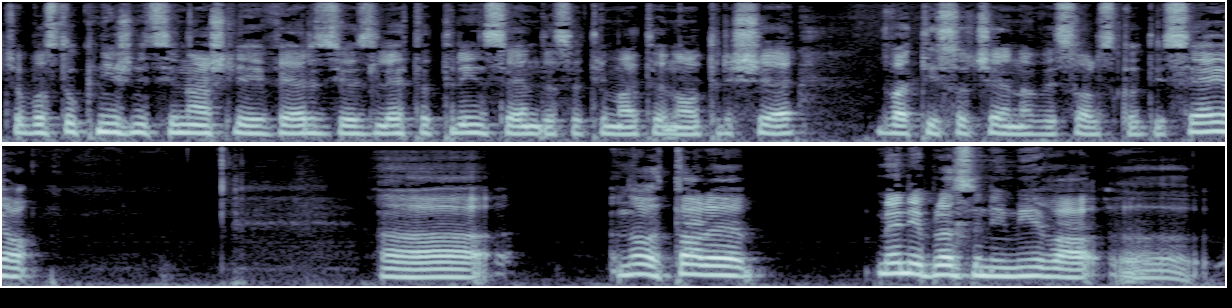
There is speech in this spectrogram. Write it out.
če boste v knjižnici našli verzijo iz leta 73, imate notri še 2001 vesolsko Odisejo. Uh, no, tale meni je bila zanimiva, uh,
